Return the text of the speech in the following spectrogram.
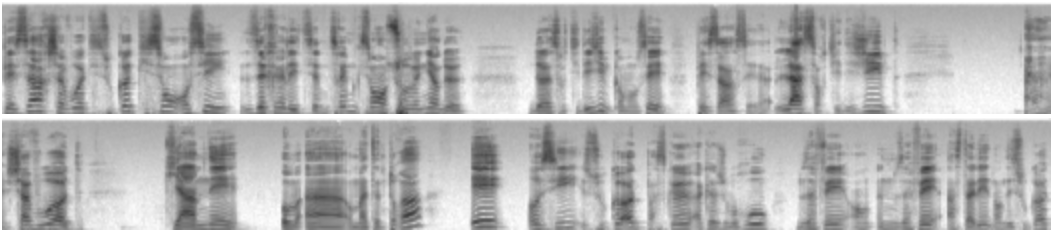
Pessah, Shavuot et Sukkot qui sont aussi Zecher Mitzrayim, qui sont en souvenir de, de la sortie d'Égypte. Comme on sait, Pessah, c'est la, sortie d'Égypte. Shavuot, qui a amené au, à- au Matan Torah. Et aussi Sukkot, parce que Hu nous a fait, nous a fait installer dans des Sukkot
